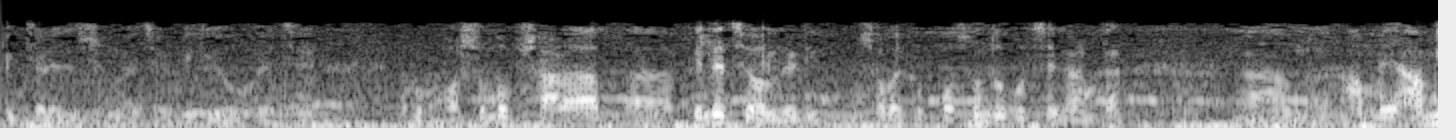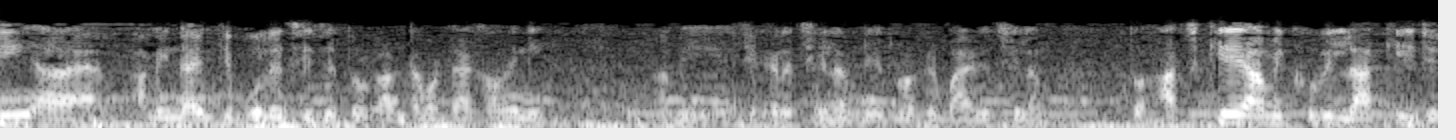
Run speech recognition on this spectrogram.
পিকচারাইজেশন হয়েছে ভিডিও হয়েছে, এবং অসম্ভব সারা ফেলেছে অলরেডি সবাই খুব পছন্দ করছে গানটা। আমি আমি আমি নাইমকে বলেছি যে তোর গানটা আমার দেখা হয়নি। আমি যেখানে ছিলাম নেটওয়ার্কের বাইরে ছিলাম। তো আজকে আমি খুবই লাকি যে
